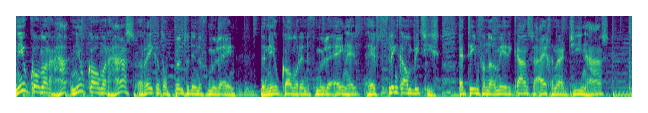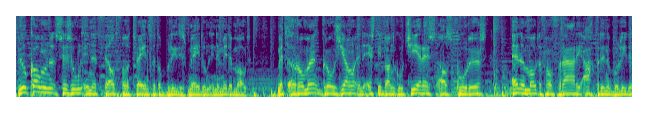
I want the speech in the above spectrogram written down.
Nieuwkomer, nieuwkomer Haas rekent op punten in de Formule 1. De nieuwkomer in de Formule 1 heeft, heeft flinke ambities. Het team van de Amerikaanse eigenaar Gene Haas... wil komende seizoen in het veld van de 22 bolides meedoen in de middenmoot. Met Romain Grosjean en Esteban Gutierrez als coureurs... en een motor van Ferrari achter in de bolide...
